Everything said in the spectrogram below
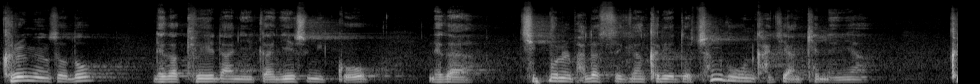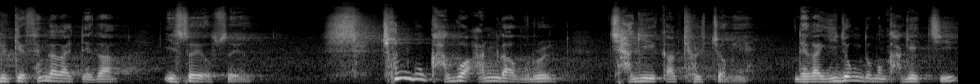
그러면서도 내가 교회 다니니까 예수 믿고 내가 직분을 받았으니까 그래도 천국은 가지 않겠느냐? 그렇게 생각할 때가 있어요 없어요? 천국 가고 안 가고를 자기가 결정해. 내가 이 정도면 가겠지?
